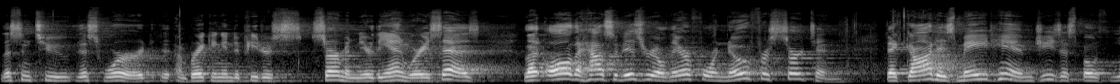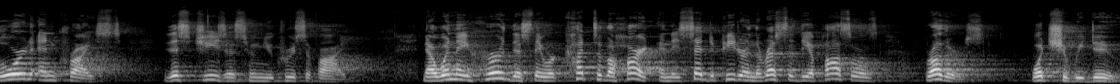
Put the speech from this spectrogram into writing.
Listen to this word I'm breaking into Peter's sermon near the end, where he says, Let all the house of Israel therefore know for certain that God has made him, Jesus, both Lord and Christ, this Jesus whom you crucified. Now, when they heard this, they were cut to the heart, and they said to Peter and the rest of the apostles, Brothers, what should we do?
